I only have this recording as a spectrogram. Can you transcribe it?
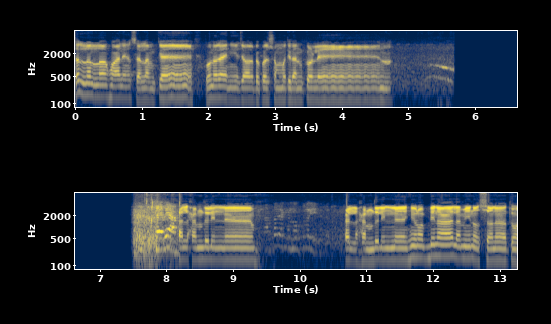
সাল্লাহ আলিয়া সাল্লামকে পুনরায় নিয়ে যাওয়ার ব্যাপারে সম্মতি দান করলেন। الحمد لله. الحمد لله. رب العالمين الصلاة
